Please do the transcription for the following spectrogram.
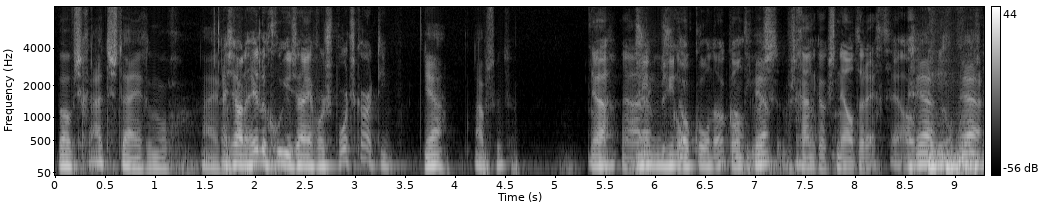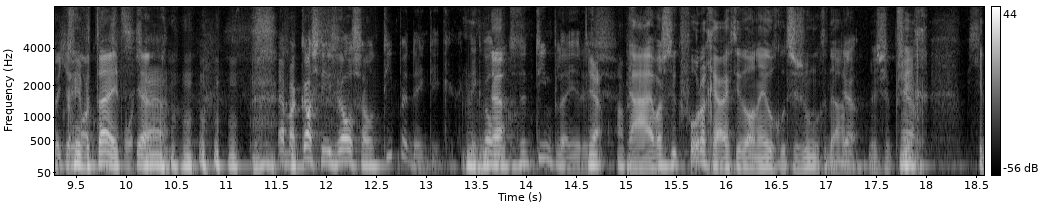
boven zich uit te stijgen nog. Eigenlijk. Hij zou een hele goede zijn voor een sportscar-team. Ja, absoluut. Ja, ja misschien, misschien ook kon ook. Komt hij ja. waarschijnlijk ook snel terecht. Ja, ook, ja. ja. Een beetje Geef tijd. Ja. Ja. ja, maar Kasti is wel zo'n type, denk ik. Ik denk wel dat het een teamplayer is. Ja, ja, hij was natuurlijk vorig jaar heeft hij wel een heel goed seizoen gedaan. Dus op zich, je,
